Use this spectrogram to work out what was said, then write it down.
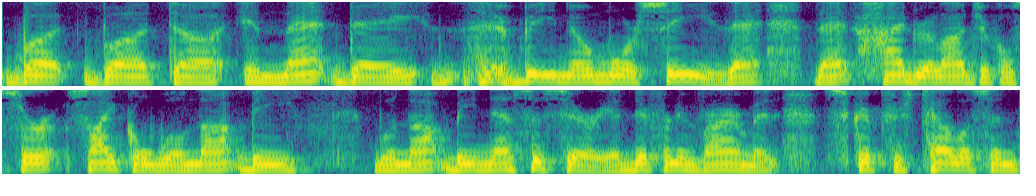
but but uh, in that day there be no more sea. That that hydrological cycle will not be will not be necessary. A different environment. Scriptures tell us in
